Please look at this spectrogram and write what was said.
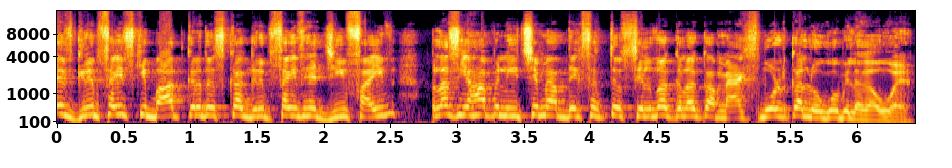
इस ग्रिप साइज़ की बात करें तो इसका ग्रिप साइज़ है जी प्लस यहाँ पे नीचे में आप देख सकते हो सिल्वर कलर का मैक्स बोल्ट का लोगो भी लगा हुआ है।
